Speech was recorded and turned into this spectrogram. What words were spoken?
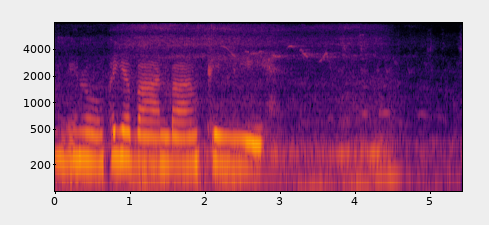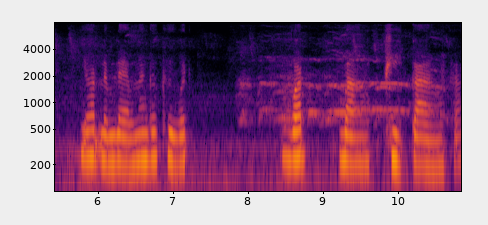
อันนี้โรง พยาบาลบางพลียอดแหลมๆนั่นก็คือวัดวัดบางพีกลางนะคะ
